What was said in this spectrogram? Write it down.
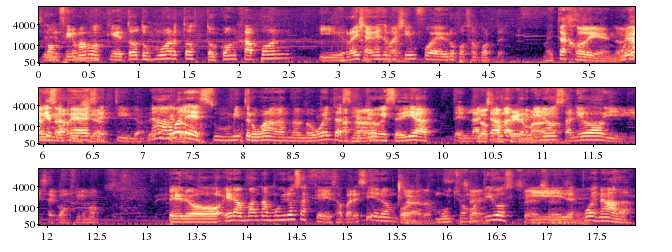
Sí, Confirmamos que Todos tus muertos tocó en Japón y Rage Against the Machine fue grupo soporte. Me estás jodiendo. Una bizarrea de ese estilo. No, igual loco. es un mito urbano que anda dando vueltas y creo que ese día en la Lo charla terminó, salió y, y se confirmó. Pero eran bandas muy grosas que desaparecieron por Claro, muchos sí, motivos sí, y después nada.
